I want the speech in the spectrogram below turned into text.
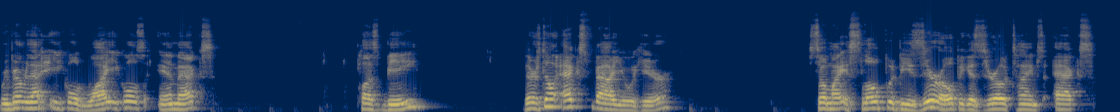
Remember that equaled y equals mx plus b. There's no x value here. So my slope would be 0 because 0 times x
